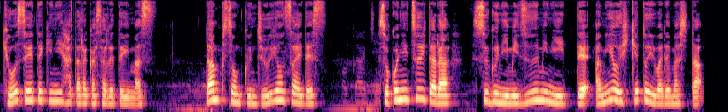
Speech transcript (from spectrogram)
強制的に働かされています。ダンプソン君14歳です。そこに着いたらすぐに湖に行って網を引けと言われました。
